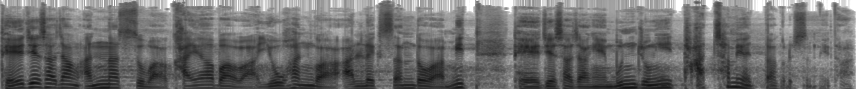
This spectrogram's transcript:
대제사장 안나스와 가야바와 요한과 알렉산더와 및 대제사장의 문중이 다 참여했다 그랬습니다.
